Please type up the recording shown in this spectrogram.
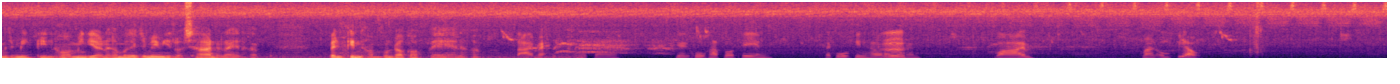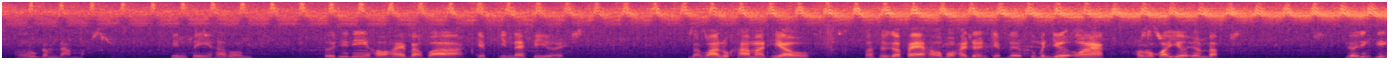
มันจะมีกลิ่นหอมมีเดียวนะครับ มันก็จะไม่มีรสชาติอะไรนะครับ เป็นกลิ่นหอมของดอกกาแฟนะครับ ตายไหม ไม่ตายเดี๋ยวกูขับรถเอง แต่กูก็กินข้าวได้เหมือนกัน หวาน หวานอมเปรี้ยวทั้ง ลูกดำๆอะกินฟรีครับผม คือที่นี่เขาให้แบบว่าเก็บกินได้ฟรีเลย แบบว่าลูกค้ามาเที่ยว มาซื้อกาแฟเขาก็บอกให้เดินเก็บเลย คือมันเยอะมากเขาบอกว่าเยอะจนแบบ เยอะจริง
